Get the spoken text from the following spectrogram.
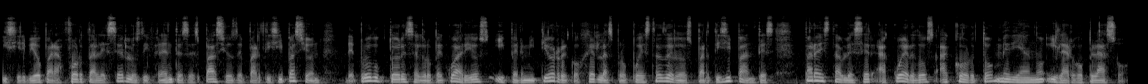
y sirvió para fortalecer los diferentes espacios de participación de productores agropecuarios y permitió recoger las propuestas de los participantes para establecer acuerdos a corto, mediano y largo plazo.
